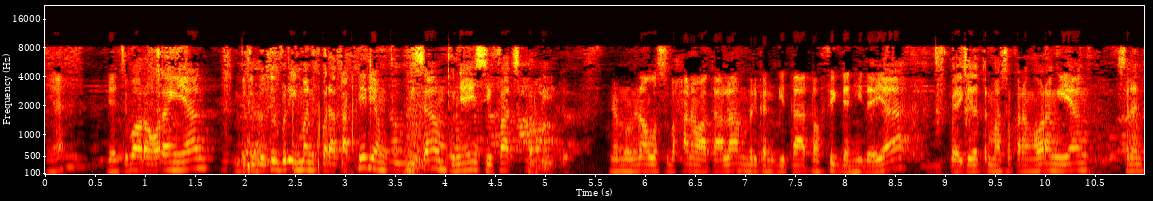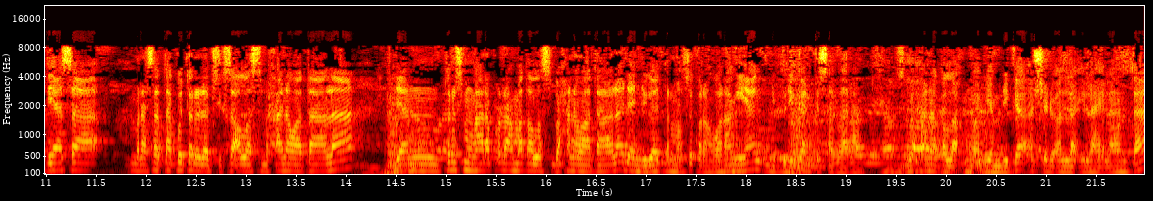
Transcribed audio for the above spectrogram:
Ya. Dan cuma orang-orang yang betul-betul beriman kepada takdir yang bisa mempunyai sifat seperti itu. Dan mudah Allah Subhanahu wa taala memberikan kita taufik dan hidayah supaya kita termasuk orang-orang yang senantiasa merasa takut terhadap siksa Allah Subhanahu wa taala dan terus mengharap rahmat Allah Subhanahu wa taala dan juga termasuk orang-orang yang diberikan kesabaran. Subhanakallahumma bihamdika asyhadu an la ilaha illa anta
